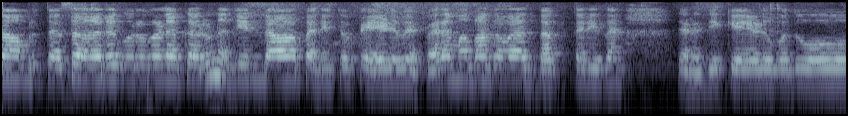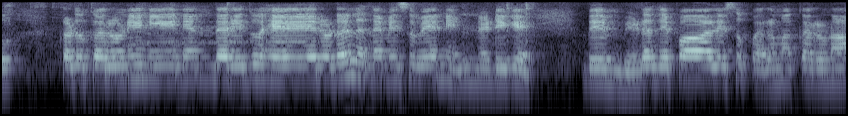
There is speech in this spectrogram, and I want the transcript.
ಅಮೃತ ಸಾರ ಗುರುಗಳ ಕರುಣದಿಂದ ಪನಿತು ಪೇಳುವೆ ಪರಮ ಭಗವದ್ ಭಕ್ತರಿದ ಜರದಿ ಕೇಳುವುದು. ಕಡು ಕರುಣಿ ನೀನೆಂದರಿದು ಹೇರುಡಲ ನಮಿಸುವೆ ನಿನ್ನಡಿಗೆ. ಬೆಂಬಿಡದೆ ಪಾಲಿಸು ಪರಮ ಕರುಣಾ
